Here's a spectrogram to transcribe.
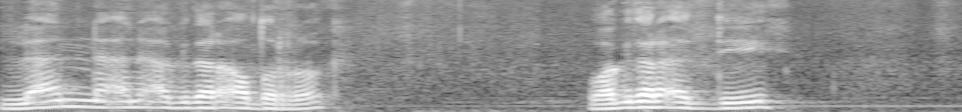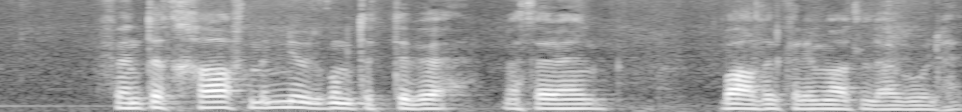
لأن أنا أقدر أضرك وأقدر أديك فأنت تخاف مني وتقوم تتبع. مثلا بعض الكلمات اللي أقولها.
